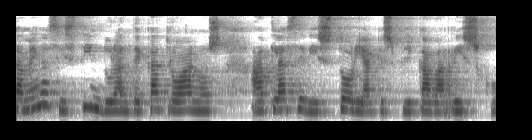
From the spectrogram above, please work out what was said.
Tamén asistín durante 4 anos á clase de historia que explicaba Risco,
